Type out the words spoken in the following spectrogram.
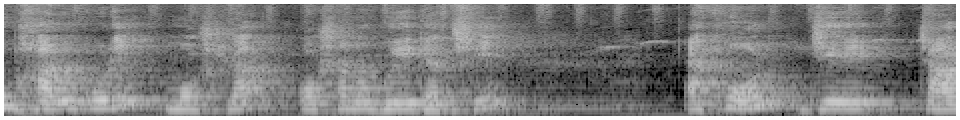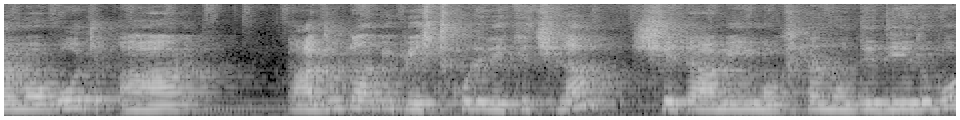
খুব ভালো করে মশলা কষানো হয়ে গেছে। এখন যে চার মগজ আর কাজুটা আমি পেস্ট করে রেখেছিলাম, সেটা আমি এই মশলার মধ্যে দিয়ে দেবো।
